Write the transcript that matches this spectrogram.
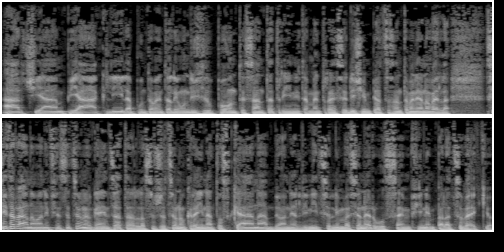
Arci, Ampi, Acli, l'appuntamento alle 11 su Ponte Santa Trinita, mentre alle 16 in piazza Santa Maria Novella. Si terrà una manifestazione organizzata dall'Associazione ucraina toscana, due anni all'inizio dell'invasione russa e infine in Palazzo Vecchio.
